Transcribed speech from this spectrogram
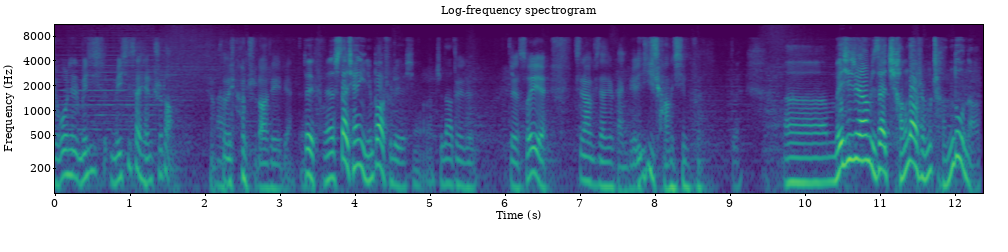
有过是梅西梅西赛前知道，特别 想知道这一点。对，呃，赛前已经爆出这个新闻了，知道的。对对对，所以这场比赛就感觉异常兴奋。对呃，梅西这场比赛强到什么程度呢？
